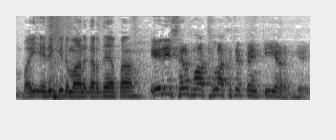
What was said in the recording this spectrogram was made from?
ਬਾਈ ਇਹਦੀ ਕੀ ਡਿਮਾਂਡ ਕਰਦੇ ਆ ਆਪਾਂ? ਇਹਦੀ ਸਿਰਫ 8 ਲੱਖ ਤੇ 35000 ਰੁਪਏ ਜੀ।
